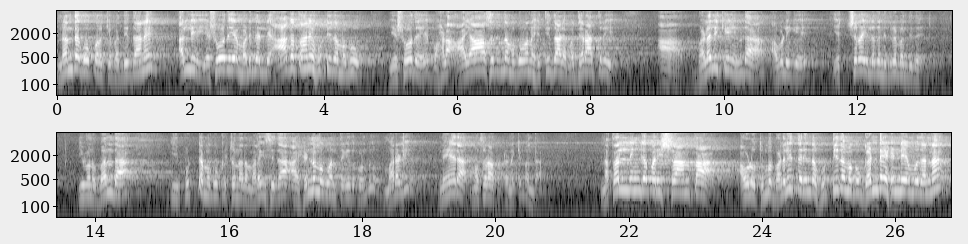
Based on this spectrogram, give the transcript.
ನಂದ ಗೋಕುಲಕ್ಕೆ ಬಂದಿದ್ದಾನೆ, ಅಲ್ಲಿ ಯಶೋದೆಯ ಮಡಿದಲ್ಲಿ ಆಗತಾನೆ ಹುಟ್ಟಿದ ಮಗು. ಯಶೋದೆ ಬಹಳ ಆಯಾಸದಿಂದ ಮಗುವನ್ನು ಹೆತ್ತಿದ್ದಾಳೆ. ಮಧ್ಯರಾತ್ರಿ ಆ ಬಳಲಿಕೆಯಿಂದ ಅವಳಿಗೆ ಎಚ್ಚರ ಇಲ್ಲದ ನಿದ್ರೆ ಬಂದಿದೆ. ಇವನು ಬಂದ, ಈ ಪುಟ್ಟ ಮಗು ಕೃಷ್ಣನನ್ನು ಮಲಗಿಸಿದ ಆ ಹೆಣ್ಣು ಮಗುವನ್ನು ತೆಗೆದುಕೊಂಡು ಮರಳಿ ನೇರ ಮಥುರಾ ಪಟ್ಟಣಕ್ಕೆ ಬಂದ. ನತಲ್ಲಿಂಗ ಪರಿಶ್ರಾಂತ. ಅವಳು ತುಂಬ ಬಳಲಿದ್ದರಿಂದ ಹುಟ್ಟಿದ ಮಗು ಗಂಡೆ ಹೆಣ್ಣೆ ಎಂಬುದನ್ನು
